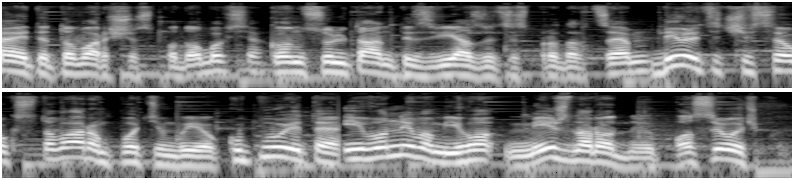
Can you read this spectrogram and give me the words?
Обираєте товар, що сподобався. Консультанти зв'язуються з продавцем, дивляться, чи все ок з товаром. Потім ви його купуєте, і вони вам його міжнародною посилочкою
